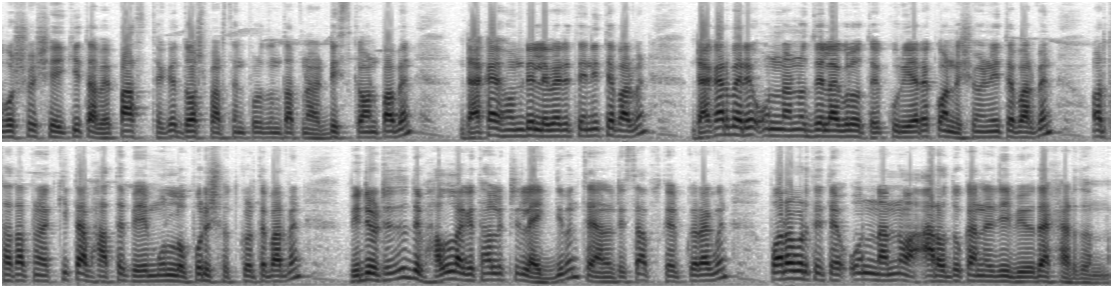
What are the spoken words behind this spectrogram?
অবশ্যই সেই কিতাবে পাঁচ থেকে দশ পার্সেন্ট পর্যন্ত আপনারা ডিসকাউন্ট পাবেন। ঢাকায় হোম ডেলিভারিতে নিতে পারবেন। ঢাকার বাইরে অন্যান্য জেলাগুলোতে কুরিয়ারে কন্ডিশনে নিতে পারবেন। অর্থাৎ আপনারা কিতাব হাতে পেয়ে মূল্য পরিশোধ করতে পারবেন। ভিডিওটি যদি ভালো লাগে, তাহলে একটি লাইক দিবেন চ্যানেলটি সাবস্ক্রাইব করে রাখবেন। পরবর্তীতে অন্যান্য আরও দোকানের রিভিউ দেখার জন্য।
